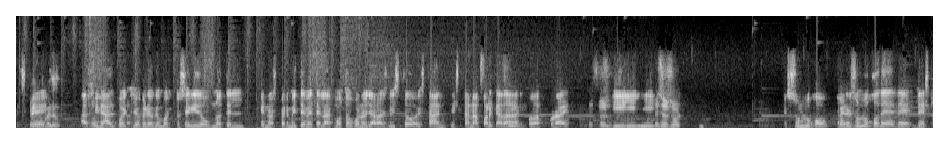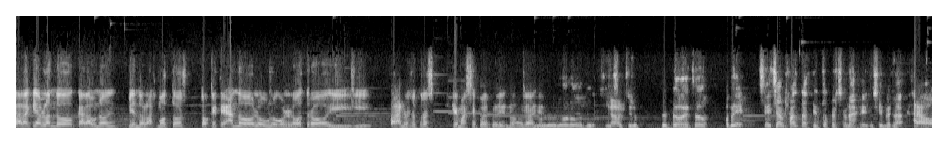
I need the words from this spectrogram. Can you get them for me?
Es Pero que bueno, al final, pues yo creo que hemos conseguido un hotel que nos permite meter las motos. Bueno, ya lo has visto, están, están aparcadas sí. todas por ahí. eso es, Y eso es un, es un lujo, pero es un lujo de, de- de estar aquí hablando, cada uno viendo las motos, toqueteando lo uno con lo otro. Y, y para nosotros, ¿qué más se puede pedir, no? O sea, no, no, no, no, sí, Claro. sí, sí, esto. Hombre, se echan falta ciertos personajes, eso sí es verdad. Claro.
